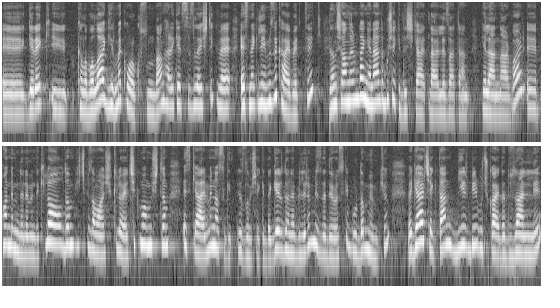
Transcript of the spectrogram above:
e, gerek e, kalabalığa girme korkusundan hareketsizleştik ve esnekliğimizi kaybettik. Danışanlarımdan genelde bu şekilde şikayetlerle zaten gelenler var. E, pandemi döneminde kilo aldım, hiçbir zaman şu kiloya çıkmamıştım. Eski halime nasıl hızlı bir şekilde geri dönebilirim? Biz de diyoruz ki burada mümkün ve gerçekten bir, bir buçuk ayda düzenli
